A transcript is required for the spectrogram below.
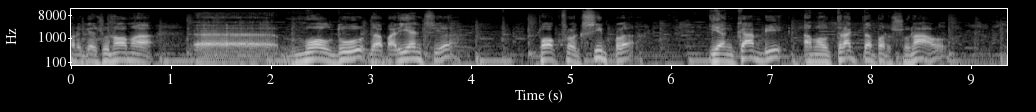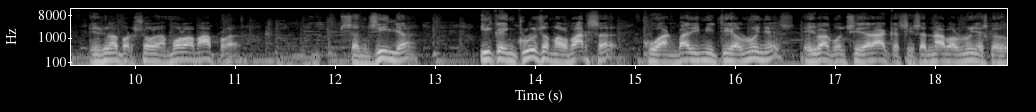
perquè és un home eh, molt dur, d'apariència, poc flexible, i en canvi, amb el tracte personal, és una persona molt amable, senzilla, i que inclús amb el Barça, quan va dimitir el Núñez, ell va considerar que si se'n anava el Núñez, que el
